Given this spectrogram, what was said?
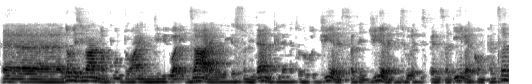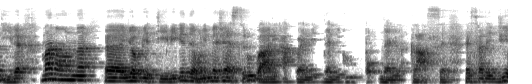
eh, dove si vanno appunto a individualizzare quelli che sono i tempi, le metodologie, le strategie, le misure dispensative e compensative, ma non eh, gli obiettivi che devono invece essere uguali a quelli del gruppo, della classe. Le strategie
